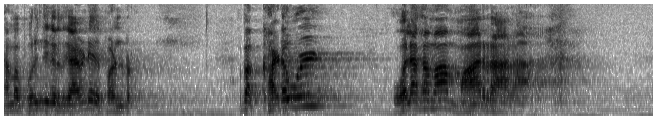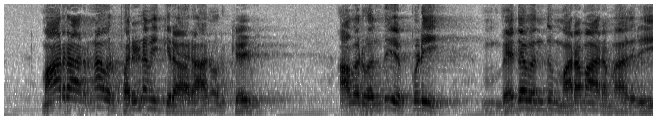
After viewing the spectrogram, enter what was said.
நம்ம புரிஞ்சுக்கிறதுக்காக வேண்டி அதை பண்ணுறோம் அப்போ கடவுள் உலகமாக மாறுறாரா? மாறுறாருன்னா அவர் பரிணமிக்கிறாரான்னு ஒரு கேள்வி. அவர் வந்து எப்படி விதை வந்து மரமாற மாதிரி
